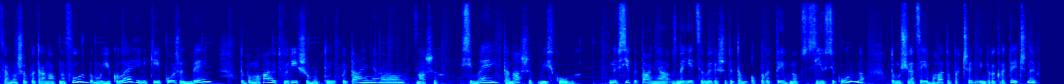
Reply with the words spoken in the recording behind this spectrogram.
Це наша патронатна служба, мої колеги, які кожен день допомагають вирішувати питання наших сімей та наших військових. Не всі питання вдається вирішити там оперативно всі секундно, тому що на це є багато причин і бюрократичних,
